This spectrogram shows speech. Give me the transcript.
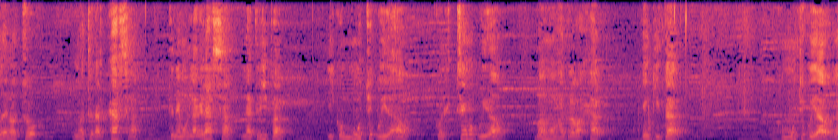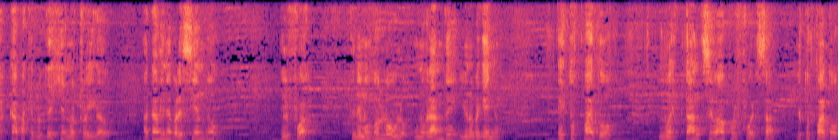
de nuestro, nuestra carcasa tenemos la grasa, la tripa, y con mucho cuidado, con extremo cuidado, vamos a trabajar en quitar con mucho cuidado las capas que protegen nuestro hígado. Acá viene apareciendo el foie. Tenemos dos lóbulos, uno grande y uno pequeño. Estos patos no están cebados por fuerza, estos patos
